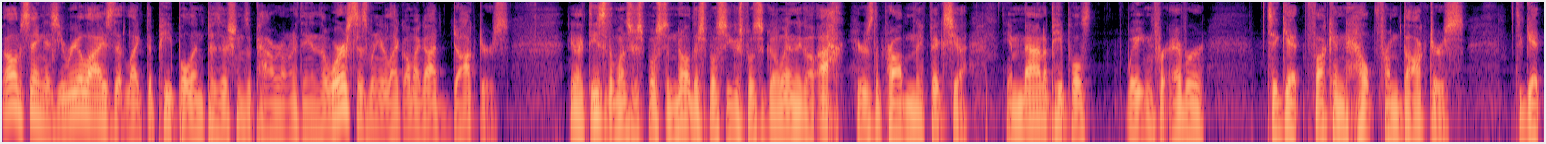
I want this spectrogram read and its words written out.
All I'm saying is you realize that like the people in positions of power don't know anything. And the worst is when you're like, oh my God, doctors. You're like, these are the ones who are supposed to know. They're supposed to, you're supposed to go in. They go, ah, here's the problem. They fix you. The amount of people waiting forever to get fucking help from doctors, to get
